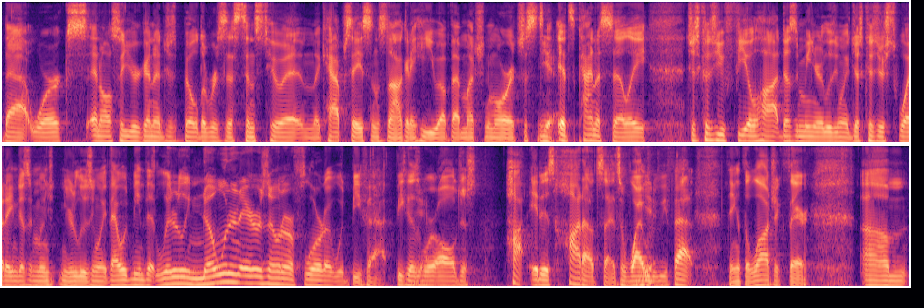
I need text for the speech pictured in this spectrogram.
that works. And also, you're gonna just build a resistance to it, and the capsaicin's not gonna heat you up that much anymore. It's just, Yeah. it's kind of silly. Just because you feel hot doesn't mean you're losing weight. Just because you're sweating doesn't mean you're losing weight. That would mean that literally no one in Arizona or Florida would be fat because we're all just hot. It is hot outside, so why would we be fat? Think of the logic there. Um,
